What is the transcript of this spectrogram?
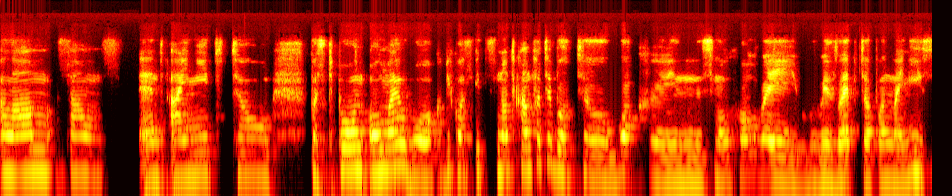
alarm sounds and I need to postpone all my work because it's not comfortable to walk in a small hallway with laptop on my knees.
